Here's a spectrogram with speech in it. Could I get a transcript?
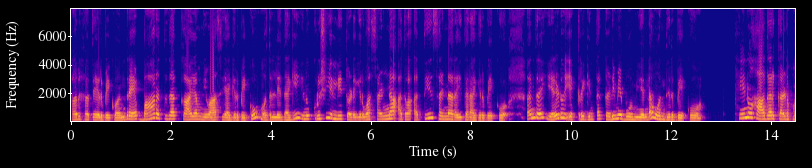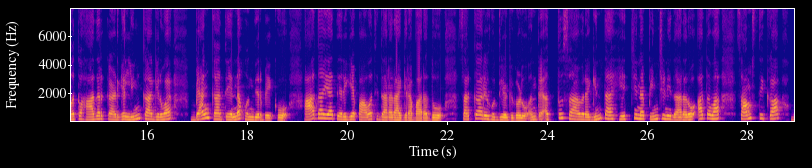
ಅರ್ಹತೆ ಇರಬೇಕು ಅಂದರೆ ಭಾರತದ ಕಾಯಂ ನಿವಾಸಿಯಾಗಿರಬೇಕು. ಮೊದಲನೇದಾಗಿ ಇನ್ನು ಕೃಷಿಯಲ್ಲಿ ತೊಡಗಿರುವ ಸಣ್ಣ ಅಥವಾ ಅತಿ ಸಣ್ಣ ರೈತರಾಗಿರಬೇಕು. ಅಂದರೆ ಎರಡು ಎಕರೆಗಿಂತ ಕಡಿಮೆ ಭೂಮಿಯನ್ನು ಹೊಂದಿರಬೇಕು. ಇನ್ನು ಆಧಾರ್ ಕಾರ್ಡ್ ಮತ್ತು ಆಧಾರ್ ಕಾರ್ಡ್ಗೆ ಲಿಂಕ್ ಆಗಿರುವ ಬ್ಯಾಂಕ್ ಖಾತೆಯನ್ನು ಹೊಂದಿರಬೇಕು. ಆದಾಯ ತೆರಿಗೆ ಪಾವತಿದಾರರಾಗಿರಬಾರದು. ಸರ್ಕಾರಿ ಉದ್ಯೋಗಿಗಳು ಅಂದರೆ ಹತ್ತು ಸಾವಿರಗಿಂತ ಹೆಚ್ಚಿನ ಪಿಂಚಣಿದಾರರು ಅಥವಾ ಸಾಂಸ್ಥಿಕ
